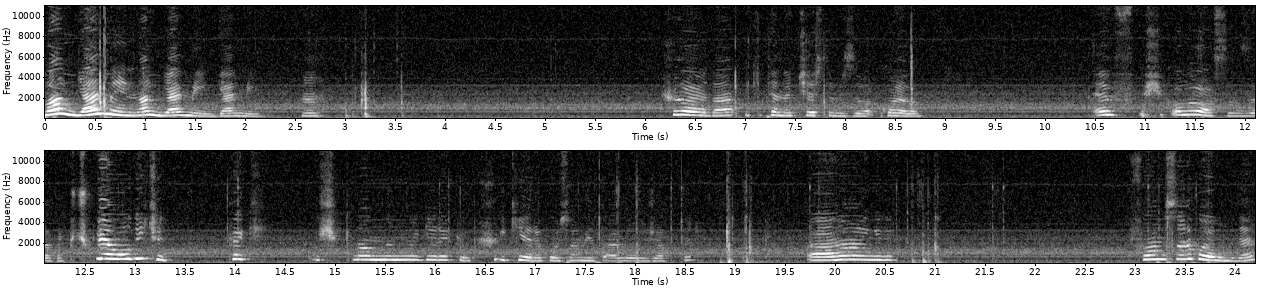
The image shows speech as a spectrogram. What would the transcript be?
Lan gelmeyin lan gelmeyin gelmeyin. Heh. Şuraya da iki tane chestimizi koyalım. Ev ışık alıyor aslında zaten. Küçük bir ev olduğu için pek ışıklandırma gerek yok. Şu iki yere koysam yeterli olacaktır. Aa, hemen gidip furnace'ları koyalım bir de.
